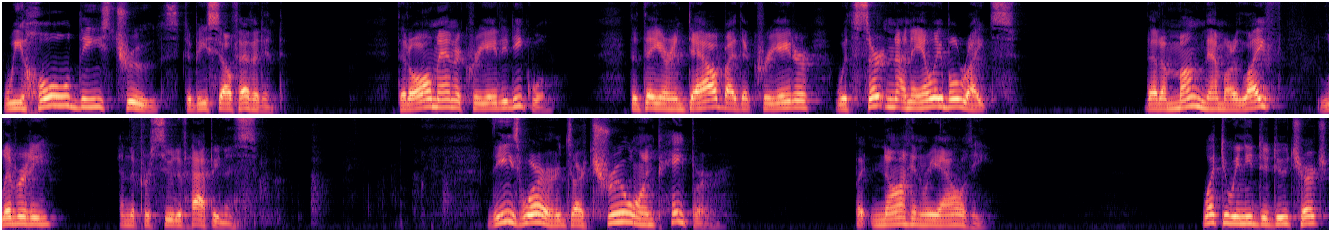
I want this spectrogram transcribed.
We hold these truths to be self evident that all men are created equal, that they are endowed by their Creator with certain unalienable rights, that among them are life, liberty, and the pursuit of happiness. These words are true on paper, but not in reality. What do we need to do, church?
